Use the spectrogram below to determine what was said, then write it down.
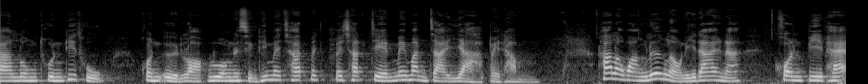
การลงทุนที่ถูกคนอื่นหลอกลวงในสิ่งที่ไม่ชัดไม่ไม่ชัดเจนไม่มั่นใจอย่าไปทำถ้าระวังเรื่องเหล่านี้ได้นะ คนปีแพะ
